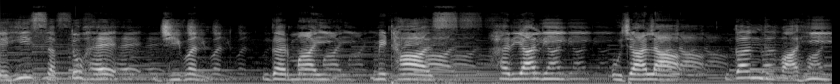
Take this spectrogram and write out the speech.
यही सब तो है जीवन। गरमाई, मिठास, हरियाली, उजाला, गंधवाही,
